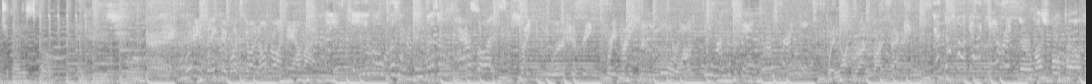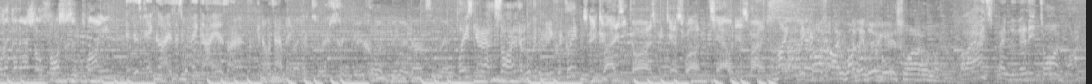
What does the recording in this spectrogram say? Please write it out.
teacher go to school? What do you think of what's going on right now, mate? These evil little invisible parasites. Satan worshipping Freemason moron. Do you understand what I'm saying? We're not run by factions. There are much more powerful international forces in play. Is this pink guy? Is this what pink guy is? I don't fucking know what's happening. Please go outside and look at the moon quickly. It's been crazy, guys, but guess what? It's how it is, mate. Mate, because I want to do you slowly. But I ain't spending any time on it.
